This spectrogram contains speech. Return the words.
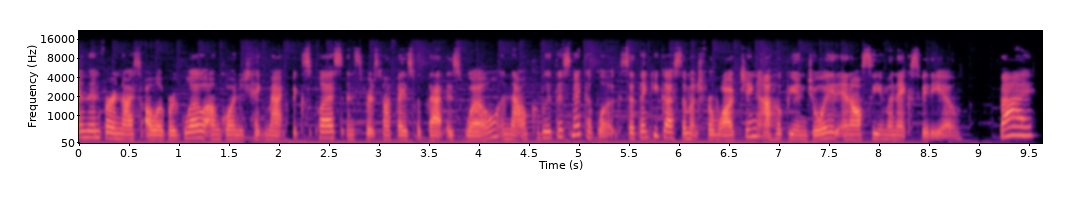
And then for a nice all over glow, I'm going to take MAC Fix Plus and spritz my face with that as well. And that will complete this makeup look. So thank you guys so much for watching. I hope you enjoyed and I'll see you in my next video. Bye!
